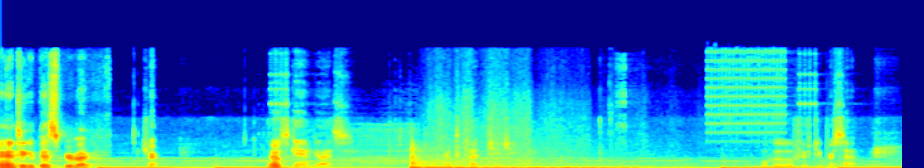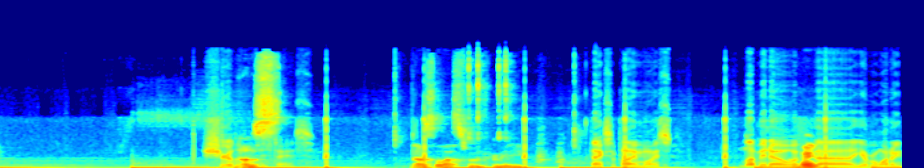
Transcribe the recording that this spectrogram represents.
I'm gonna take a piss. Be back. Sure. Close game, guys. Got to type GG. Woohoo, 50%. Surely That was- these days. That was the last one for me. Thanks for playing, Moist. Let me know if Right. uh, you ever want to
